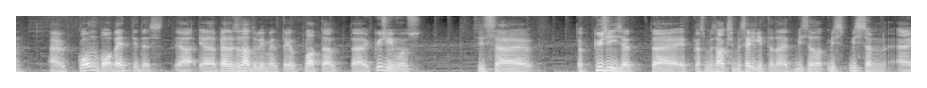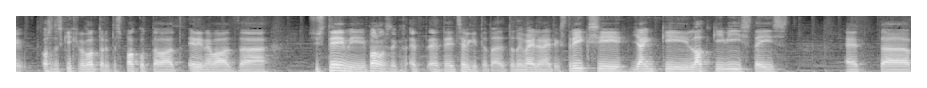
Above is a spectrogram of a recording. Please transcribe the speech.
äh, kombobettidest ja, ja peale seda tuli meilt tegelikult vaatajalt äh, küsimus, siis ta küsis, et, et kas me saaksime selgitada, et mis, mis, mis on osades kihlveokontorites pakutavad erinevad äh, süsteemi panused, et, et neid selgitada, et ta tõi välja näiteks Trixi, Yankee, Lucky viisteist. et äh,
